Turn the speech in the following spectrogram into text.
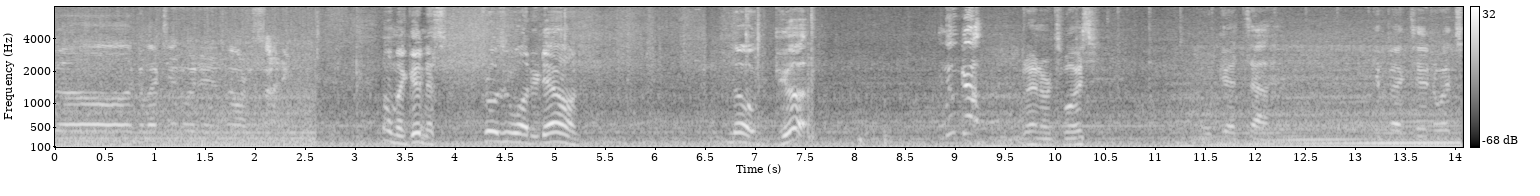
will go back to Inwood and North Sunny. Oh my goodness, frozen water down. No good. No good. Leonard's boys. We'll get uh, get back to Inwoods.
